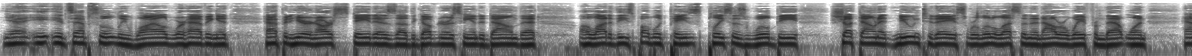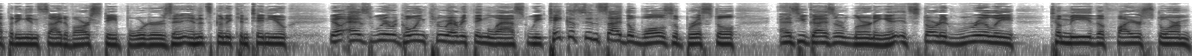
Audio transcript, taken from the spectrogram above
Yeah, it's absolutely wild. We're having it happen here in our state as uh, the governor has handed down that a lot of these public places will be shut down at noon today. So we're a little less than an hour away from that one happening inside of our state borders. And, and it's going to continue, you know, as we were going through everything last week. Take us inside the walls of Bristol as you guys are learning. It started really, to me, the firestorm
